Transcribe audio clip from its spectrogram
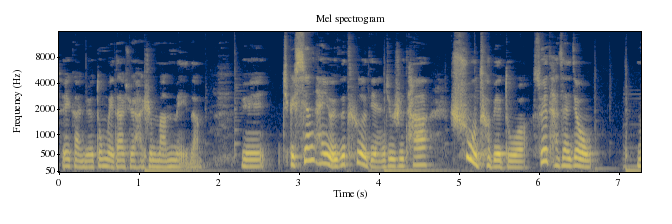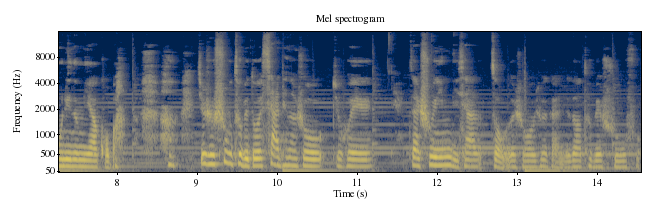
所以感觉东北大学还是蛮美的。因为这个仙台有一个特点，就是它树特别多，所以它才叫木里诺米亚口吧，就是树特别多，夏天的时候就会在树荫底下走的时候，就会感觉到特别舒服。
